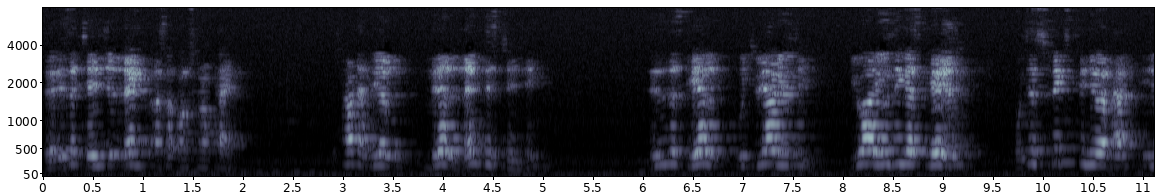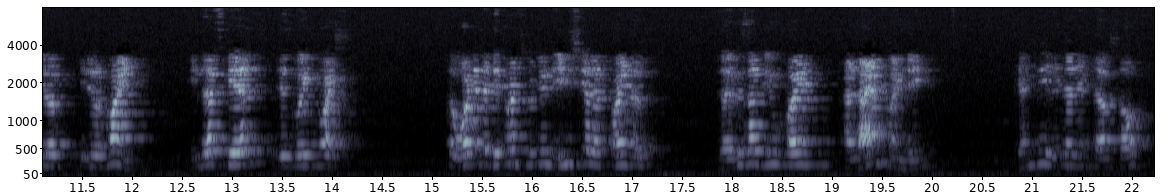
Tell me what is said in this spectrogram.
there is a change in length as a function of time. It's not a real, real length is changing. This is the scale which we are using. You are using a scale which is fixed in your, in your, in your mind. In that scale, it is going twice. So what is the difference between initial and final? The result you find and I am finding can be written in terms of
